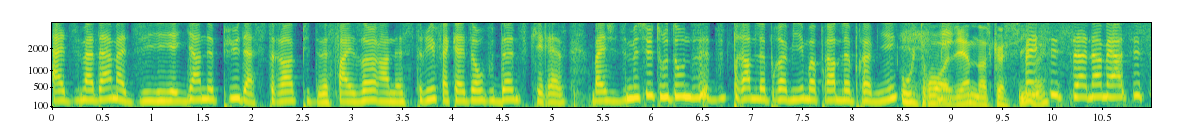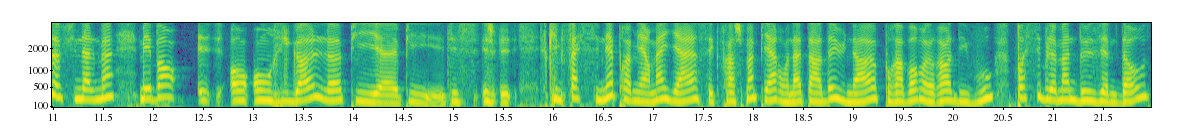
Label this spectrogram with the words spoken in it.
elle dit madame, elle dit il y en a plus d'Astra puis de Pfizer en Estrie, fait qu'elle dit on vous donne ce qui reste. Ben j'ai dit monsieur Trudeau nous a dit de prendre le premier, moi prendre le premier. Ou le troisième dans ce cas-ci. Ben c'est ça, non mais ah, c'est ça finalement. Mais bon, euh, on, on rigole là, puis euh, puis je- ce qui me fascinait premièrement hier, c'est que franchement Pierre, on attendait une heure pour avoir un rendez-vous, possiblement de deuxième dose,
